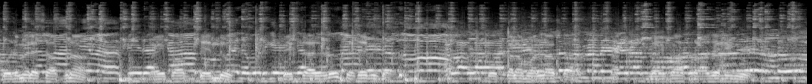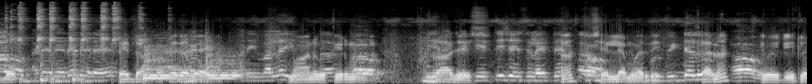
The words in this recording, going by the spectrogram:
కొడిమెల చప్పున. చందు పెద్దలు పెద్ద మల్లక్క రాజలింగు పెద్ద మానుగు తిరుమల రాజేష్? చెల్లె మరిది సరేనా? ఇట్లా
